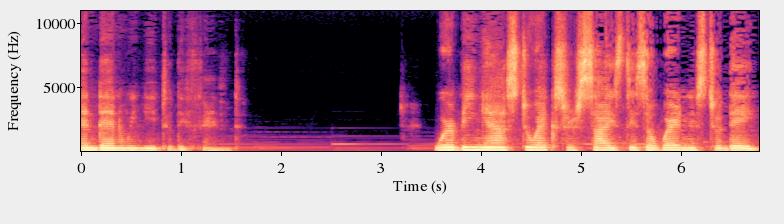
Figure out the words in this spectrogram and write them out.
and then we need to defend. We're being asked to exercise this awareness today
